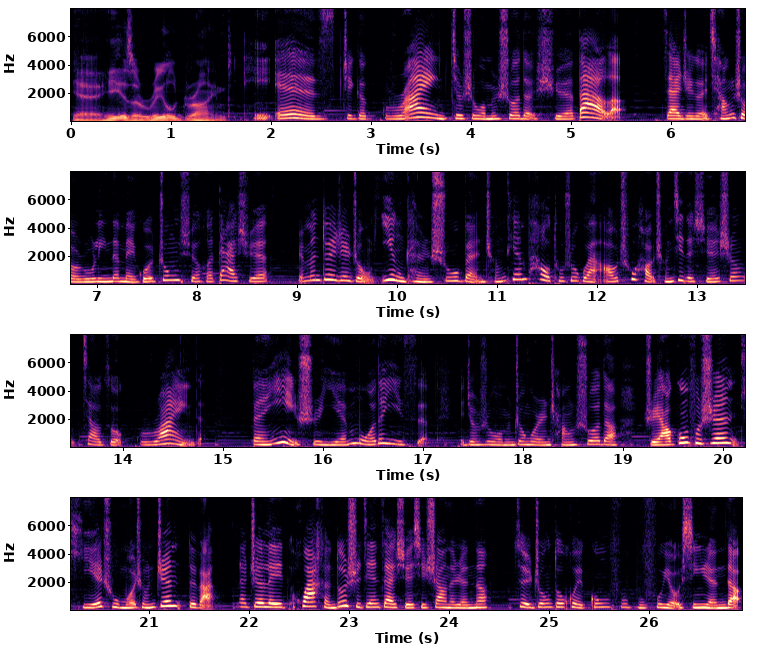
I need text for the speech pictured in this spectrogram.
yeah, he is a real grind. He is. 这个 grind 就是我们说的学霸了。在这个强手如林的美国中学和大学,人们对这种硬啃书本、成天泡图书馆熬出好成绩的学生叫做 grind，本意是研磨的意思，也就是我们中国人常说的“只要功夫深，铁杵磨成针”，对吧？那这类花很多时间在学习上的人呢，最终都会功夫不负有心人的。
